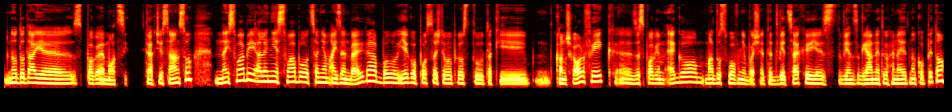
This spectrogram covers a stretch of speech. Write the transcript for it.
no dodaje sporo emocji w trakcie seansu. Najsłabiej, ale nie słabo oceniam Eisenberga, bo jego postać to po prostu taki control freak e, ze sporym ego. Ma dosłownie właśnie te dwie cechy, jest więc grany trochę na jedno kopyto,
